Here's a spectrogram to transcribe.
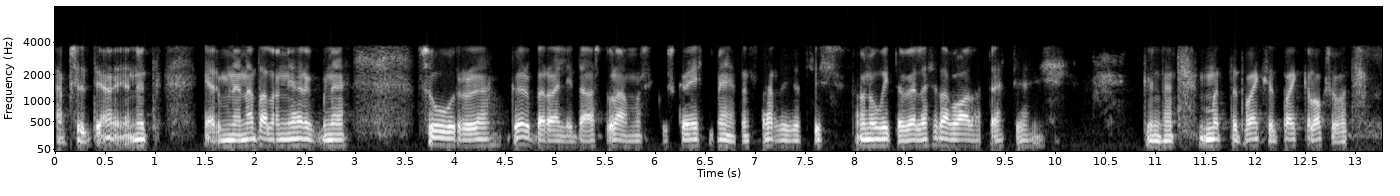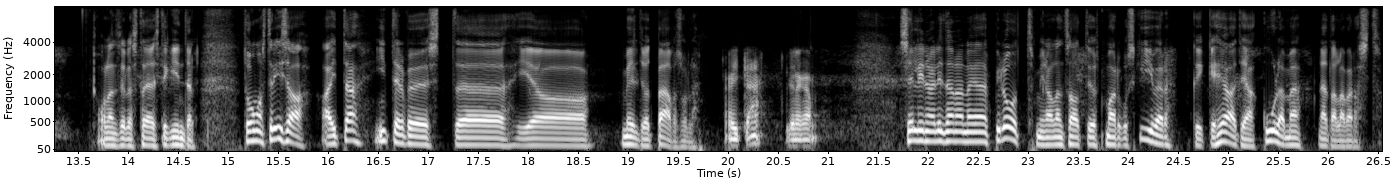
täpselt ja, ja nüüd järgmine nädal on järgmine suur kõrberalli taas tulemas, kus ka Eesti mehed on stardis, et siis on huvitav jälle seda vaadata, et ja siis küll need mõtted vaikselt paika loksuvad. olen selles täiesti kindel. Toomas Triisa, aitäh intervjuu eest äh, ja meeldivat päeva sulle! aitäh, teile ka! selline oli tänane piloot, mina olen saatejuht Margus Kiiver, kõike head ja kuuleme nädala pärast.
